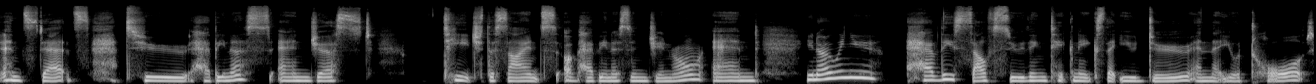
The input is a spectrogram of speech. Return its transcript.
and stats to happiness and just teach the science of happiness in general. And, you know, when you have these self soothing techniques that you do and that you're taught,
